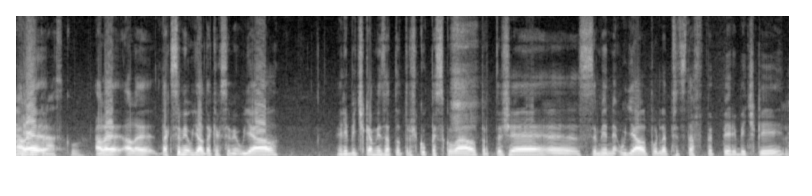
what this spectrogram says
ale- prásku. Ale, ale tak jsem je udělal tak, jak jsem je udělal. Rybička mi za to trošku peskoval, protože eh, jsem je neudělal podle představ Pepy Rybičky No.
